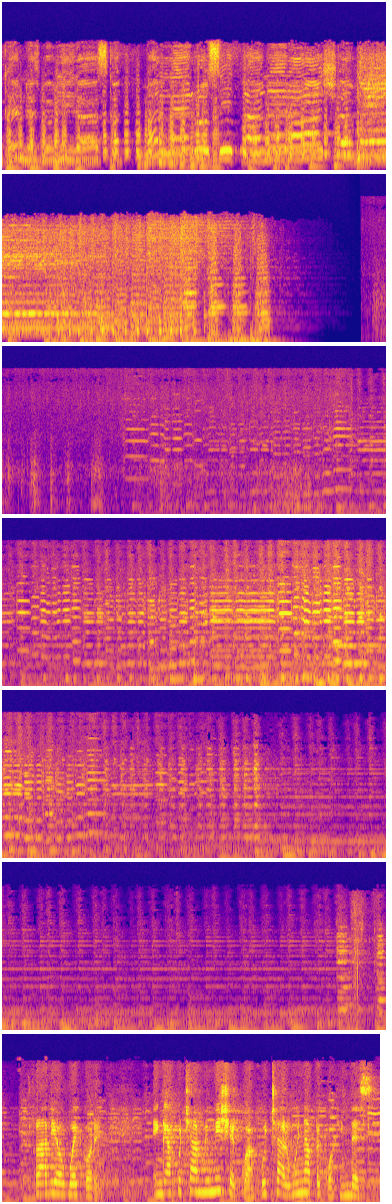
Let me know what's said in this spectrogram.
tienes mi amiga, mal rosita, no era llamada. Radio Huecore. Enga huchar mimishekwa, huchar wina pekuajindes.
